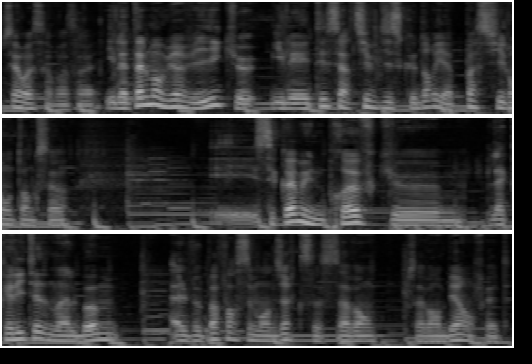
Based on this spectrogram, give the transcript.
c'est vrai, c'est vrai, vrai. Il a tellement bien vieilli qu'il a été certif disque d'or il y a pas si longtemps que ça. Et c'est quand même une preuve que la qualité d'un album, elle veut pas forcément dire que ça, ça, vend, ça vend bien en fait.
